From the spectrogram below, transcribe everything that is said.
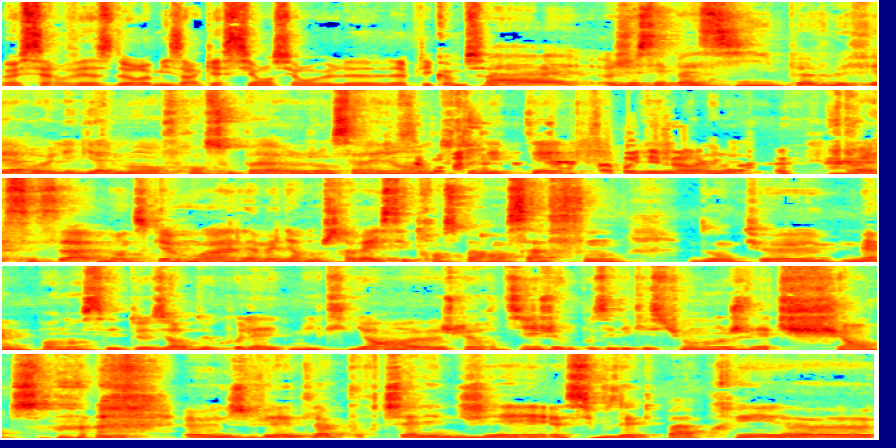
un service de remise en question, si on veut l'appeler comme ça. Bah, je sais pas s'ils peuvent le faire euh, légalement en France ou pas, j'en sais rien, en toute honnêteté. ça n'a pas été fait. ouais, c'est ça. Mais en tout cas, moi, la manière dont je travaille, c'est transparence à fond. Donc, euh, même pendant ces deux heures de call avec mes clients, euh, je leur dis, je vais vous poser des questions, je vais être chiante, je vais être là pour challenger. Si vous êtes pas prêt euh,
